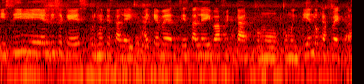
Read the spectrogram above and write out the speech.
Y sí, él dice que es urgente esta ley. Hay que ver si esta ley va a afectar, como, como entiendo que afecta,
